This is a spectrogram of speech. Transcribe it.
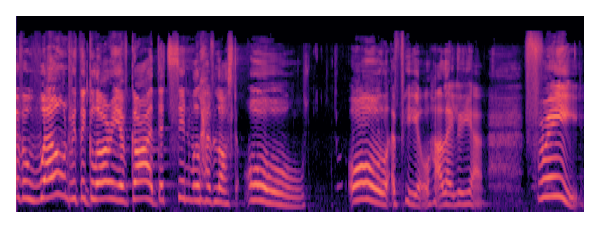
overwhelmed with the glory of God that sin will have lost all, all appeal. Hallelujah. Free.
